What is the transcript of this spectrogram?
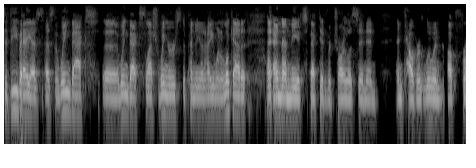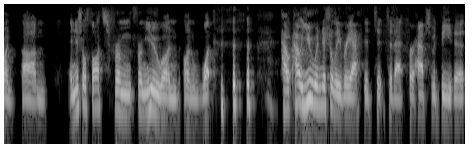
Sidibe as, as the wingbacks, uh, slash wingers, depending on how you want to look at it. And, and then the expected Richarlison and, and Calvert Lewin up front. Um, initial thoughts from, from you on, on what, how, how you initially reacted to, to that perhaps would be the,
